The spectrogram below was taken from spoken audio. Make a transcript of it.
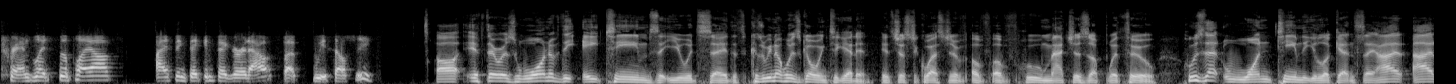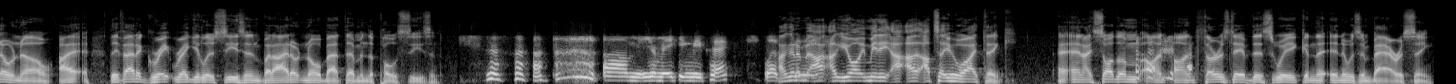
translates to the playoffs. I think they can figure it out, but we shall see. Uh, if there was one of the eight teams that you would say that, because we know who's going to get in, it's just a question of, of, of who matches up with who. Who's that one team that you look at and say, I I don't know. I they've had a great regular season, but I don't know about them in the postseason. Um, you're making me pick. Let's I'm gonna. I, you want me to? I, I'll tell you who I think. A- And I saw them on, on Thursday of this week, and the, and it was embarrassing.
